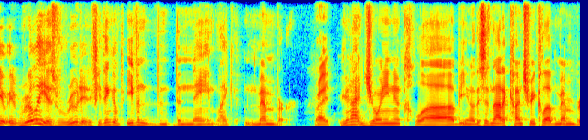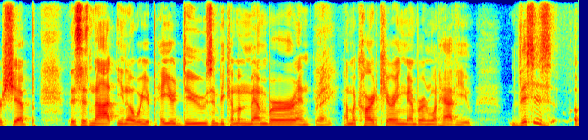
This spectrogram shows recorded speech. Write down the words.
it, it really is rooted. If you think of even the, the name, like member, Right. You're not joining a club. You know, this is not a country club membership. This is not, you know, where you pay your dues and become a member and right. I'm a card carrying member and what have you. This is uh,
